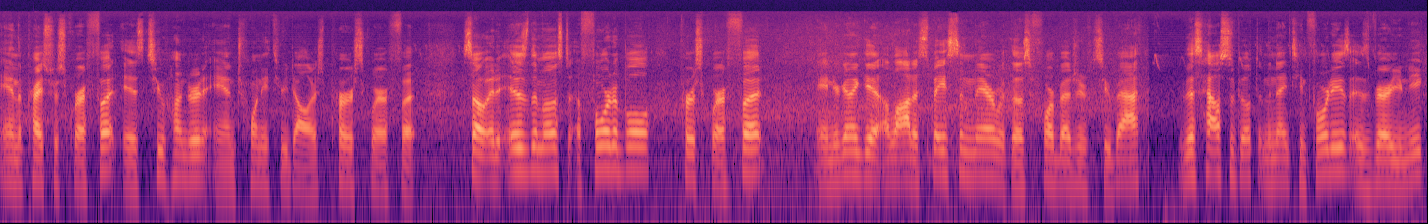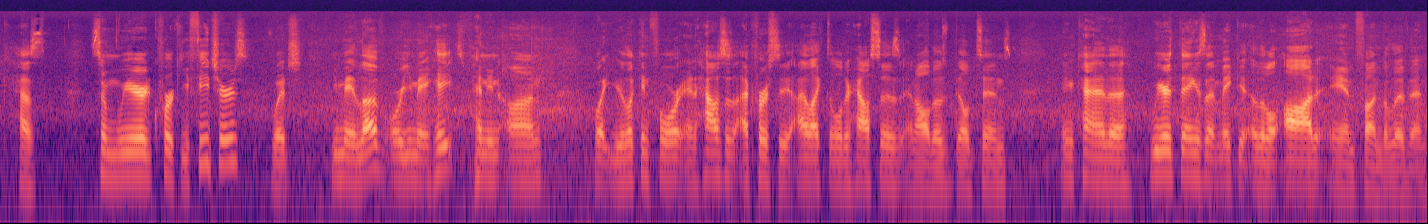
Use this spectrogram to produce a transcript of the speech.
and the price per square foot is $223 per square foot. So it is the most affordable per square foot and you're gonna get a lot of space in there with those four bedrooms, two bath. This house was built in the 1940s, is very unique, has some weird quirky features, which you may love or you may hate depending on what you're looking for in houses. I personally, I like the older houses and all those built-ins and kind of the weird things that make it a little odd and fun to live in.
